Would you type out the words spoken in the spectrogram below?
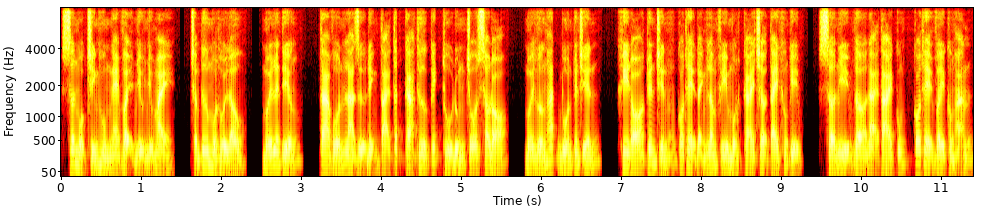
Sơn mục chính hùng nghe vậy nhữ nhữ mày chấm tư một hồi lâu, mới lên tiếng ta vốn là dự định tại tất cả thư kích thủ đúng chỗ sau đó, mới hướng h bốn tuyên chiến, khi đó tuyên chiến có thể đánh lâm phi một cái trở tay không kịp sợ nỉ vợ đại tái cũng có thể vây công hắn,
